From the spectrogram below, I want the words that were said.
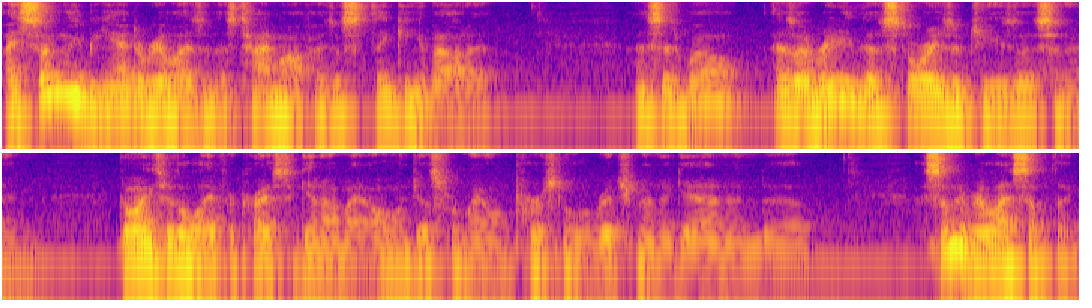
I suddenly began to realize in this time off, I was just thinking about it. I said, well, as I'm reading the stories of Jesus and I'm going through the life of Christ again on my own, just for my own personal enrichment again, and uh, I suddenly realized something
